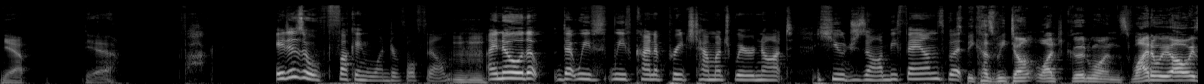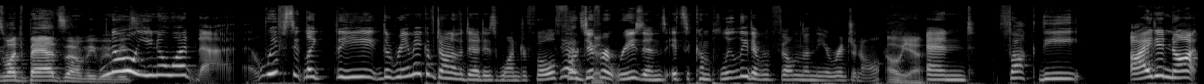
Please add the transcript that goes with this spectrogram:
Yeah, yeah. Fuck. It is a fucking wonderful film. Mhm. I know that that we've we've kind of preached how much we're not huge zombie fans, but Because we don't watch good ones. Why do we always watch bad zombie movies? No, you know what? We've seen like the the remake of Dawn of the Dead is wonderful Yeah, for it's good. different reasons. It's a completely different film than the original. Oh yeah. And fuck the I did not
